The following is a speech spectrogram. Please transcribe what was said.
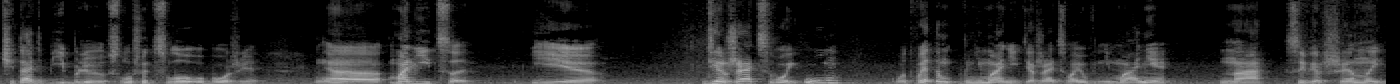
читать Библию, слушать Слово Божье, а, молиться и держать свой ум вот в этом внимании, держать свое внимание на совершенной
